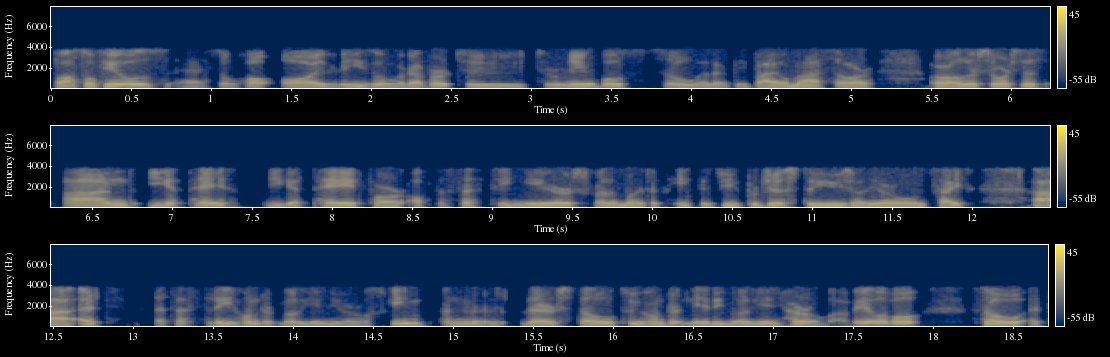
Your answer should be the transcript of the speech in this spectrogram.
fossil fuels, uh, so hot oil or diesel or whatever, to, to renewables. So whether it be biomass or, or other sources, and you get paid. You get paid for up to 15 years for the amount of heat that you produce to use on your own site. Uh, it's it's a 300 million euro scheme, and there's, there's still 280 million euro available. So it's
